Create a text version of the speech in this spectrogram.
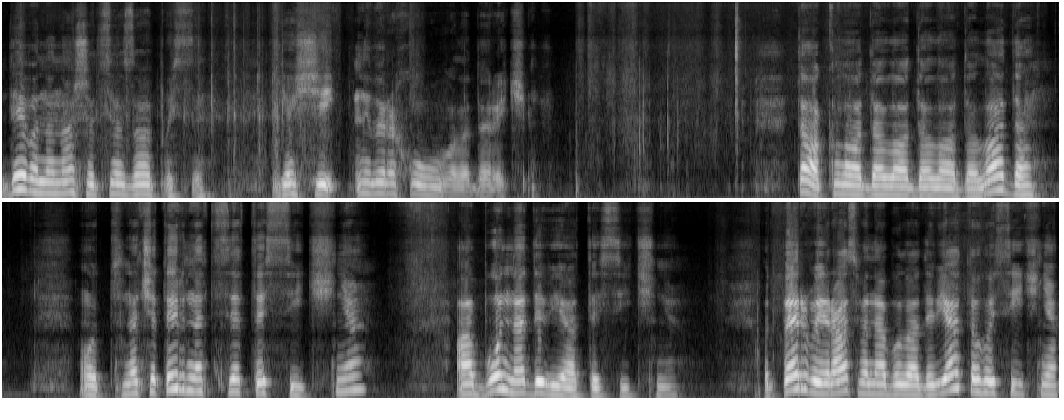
Де вона наша ця записи? Я ще й не вираховувала, до речі. Так, лада, лада, лада, лада. От, на 14 січня або на 9 січня. От перший раз вона була 9 січня,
